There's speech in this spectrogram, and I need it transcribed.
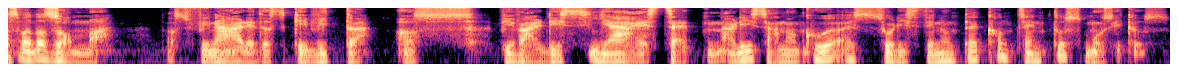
Das war der Sommer, das Finale, das Gewitter aus Vivaldis Jahreszeiten, Alice Arnoncourt als Solistin und der Concentus Musicus.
